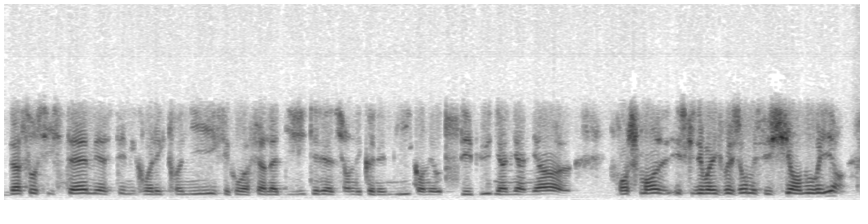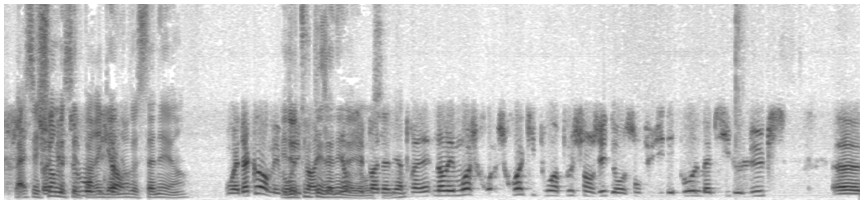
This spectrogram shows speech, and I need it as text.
d'Assaut Système et ST Microélectronique, c'est qu'on va faire de la digitalisation de l'économie, qu'on est au tout début, gna gna gna. Euh, franchement, excusez-moi l'expression, mais c'est chiant à mourir. Bah, c'est chiant, mais c'est le pari gagnant de cette année. Hein. Ouais, d'accord, mais bon, de toutes les années, c'est pas d'année hein. après. Non, mais moi, je crois, je crois un peu changer dans son fusil d'épaule, même si le luxe euh,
